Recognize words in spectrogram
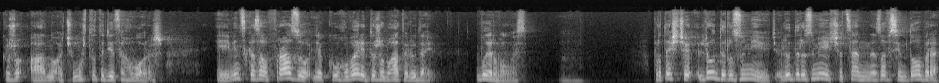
Кажу: а ну а чому ж ти тоді це говориш? І він сказав фразу, яку говорять дуже багато людей: вирвалось. Про те, що люди розуміють, люди розуміють, що це не зовсім добре,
